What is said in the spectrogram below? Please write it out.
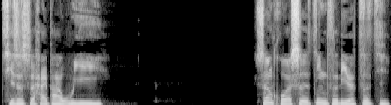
其实是害怕无意义。生活是镜子里的自己，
